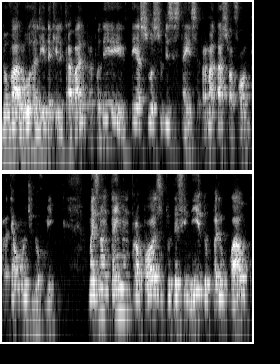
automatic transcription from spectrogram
do valor ali daquele trabalho para poder ter a sua subsistência, para matar a sua fome, para ter onde dormir. Mas não tem um propósito definido pelo qual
